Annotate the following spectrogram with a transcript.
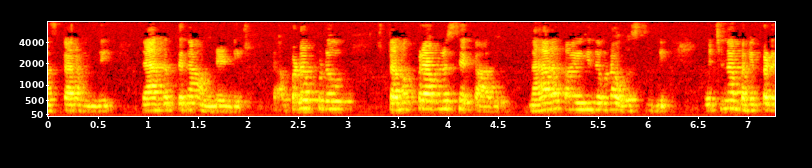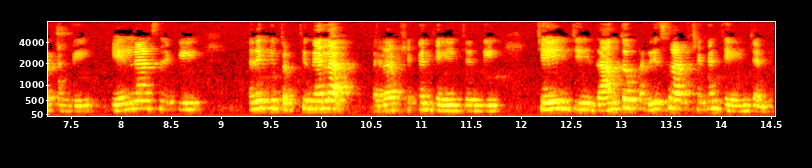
ఆస్కారం ఉంది. జాగ్రత్తగా ఉండండి. అప్పుడప్పుడు స్టమక్ ప్రాబ్లమ్సే కాదు. నరాల పగిలిద కూడా వస్తుంది. వచ్చినా భయపడకండి. ఏలినాడ్స్కి దానికి ప్రతి నెల తైలాభిషేకం చేయించండి. చేయించి దాంతో పాటు ఈశ్వరాభిషేకం చేయించండి.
